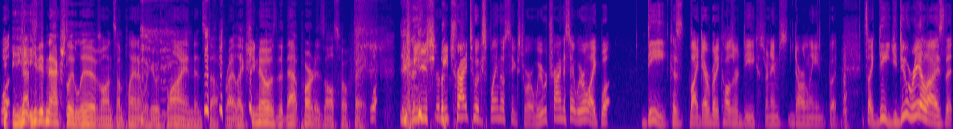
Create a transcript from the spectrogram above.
Well, he, he, didn't actually live on some planet where he was blind and stuff, right? Like she knows that that part is also fake. Well, You, we, you we tried to explain those things to her. We were trying to say we were like, well, D, because like everybody calls her D because her name's Darlene, but it's like D. You do realize that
